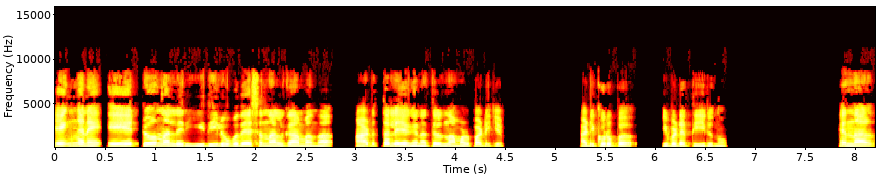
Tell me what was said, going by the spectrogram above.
എങ്ങനെ ഏറ്റവും നല്ല രീതിയിൽ ഉപദേശം നൽകാമെന്ന് അടുത്ത ലേഖനത്തിൽ നമ്മൾ പഠിക്കും. അടിക്കുറിപ്പ് ഇവിടെ തീരുന്നു. എന്നാൽ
